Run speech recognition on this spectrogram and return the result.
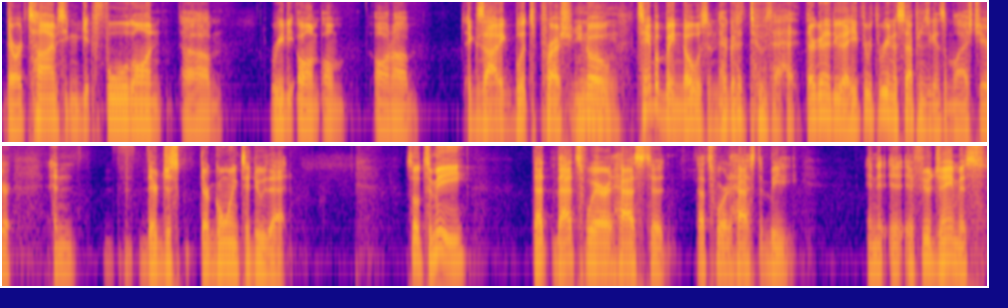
There are times he can get fooled on um, reading on on on a exotic blitz pressure. You know, mm. Tampa Bay knows him. They're going to do that. They're going to do that. He threw three interceptions against them last year, and they're just they're going to do that. So to me, that that's where it has to that's where it has to be. And if you're Jameis,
